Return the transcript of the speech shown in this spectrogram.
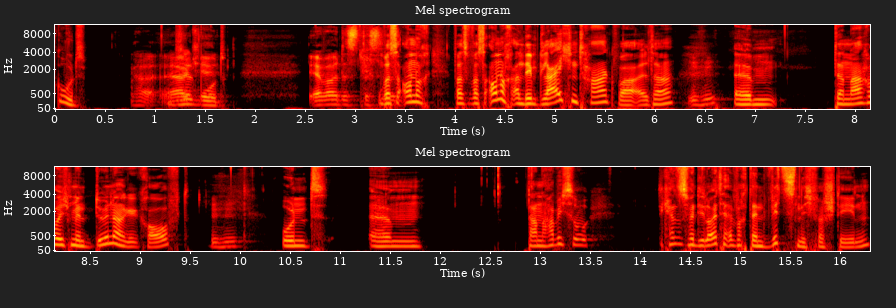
gut. Ja, Ist ja halt okay. Brot. Ja, aber das, das Und was auch noch, was, was auch noch an dem gleichen Tag war, Alter, Mhm, ähm, danach habe ich mir einen Döner gekauft mhm. und ähm, dann habe ich so, kennst du es, wenn die Leute einfach deinen Witz nicht verstehen?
